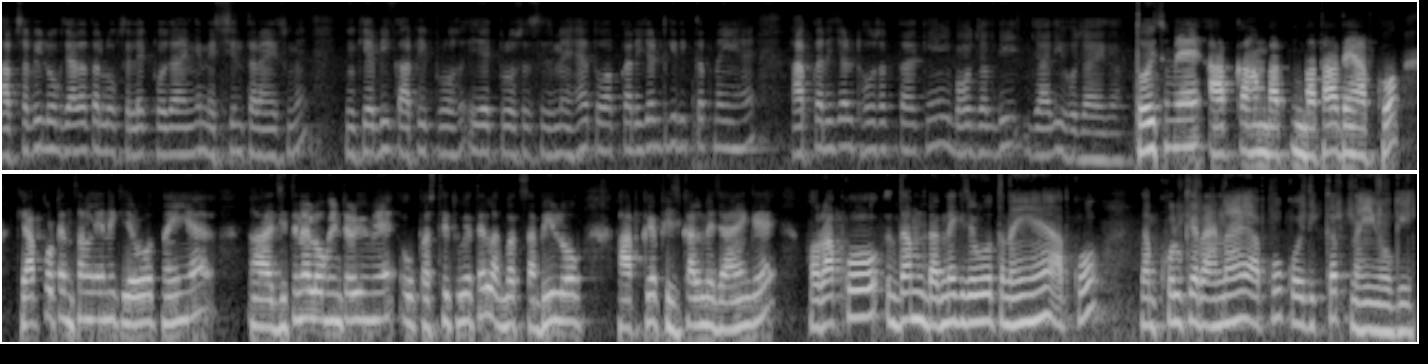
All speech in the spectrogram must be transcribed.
आप सभी लोग ज़्यादातर लोग सेलेक्ट हो जाएँगे, निश्चिंत रहें इसमें। क्योंकि अभी काफ़ी प्रोसेस एक प्रोसेस में है तो आपका रिज़ल्ट की दिक्कत नहीं है। आपका रिज़ल्ट हो सकता है कि बहुत जल्दी जारी हो जाएगा। तो इसमें आपका हम बात, बता दें आपको कि आपको टेंशन लेने की ज़रूरत नहीं है। जितने लोग इंटरव्यू में उपस्थित हुए थे, लगभग सभी लोग आपके फ़िज़िकल में जाएँगे। और आपको एकदम डरने की ज़रूरत नहीं है, आपको एकदम खुल के रहना है, आपको कोई दिक्कत नहीं होगी।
